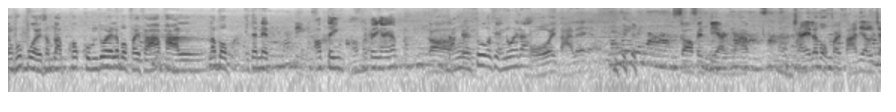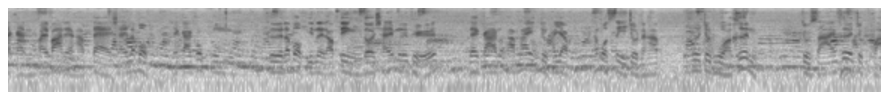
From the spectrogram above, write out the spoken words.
งผู้ป่วยสำหรับควบคุมด้วยระบบไฟฟ้าผ่านระบบอินเทอร์เน็ตจริงออฟติงอ๋อมันเป็นไงครับก็ดังเลยสู้กับเสียงนู้นให้ได้ โอ้ยตายแล้วและในเวลาก็เป็นเตียงนะครับ ใช้ระบบไฟฟ้าที่เรารู้จักกันไฟบ้านเนี่ยครับ แต่ใช้ระบบในการควบคุม คือระบบ Internet of Things โดยใช้มือถือในการทำให้จุดขยับทั้งหมด 4 จุดนะครับ คือจุดหัวขึ้น จุดซ้ายขึ้น จุดขวา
